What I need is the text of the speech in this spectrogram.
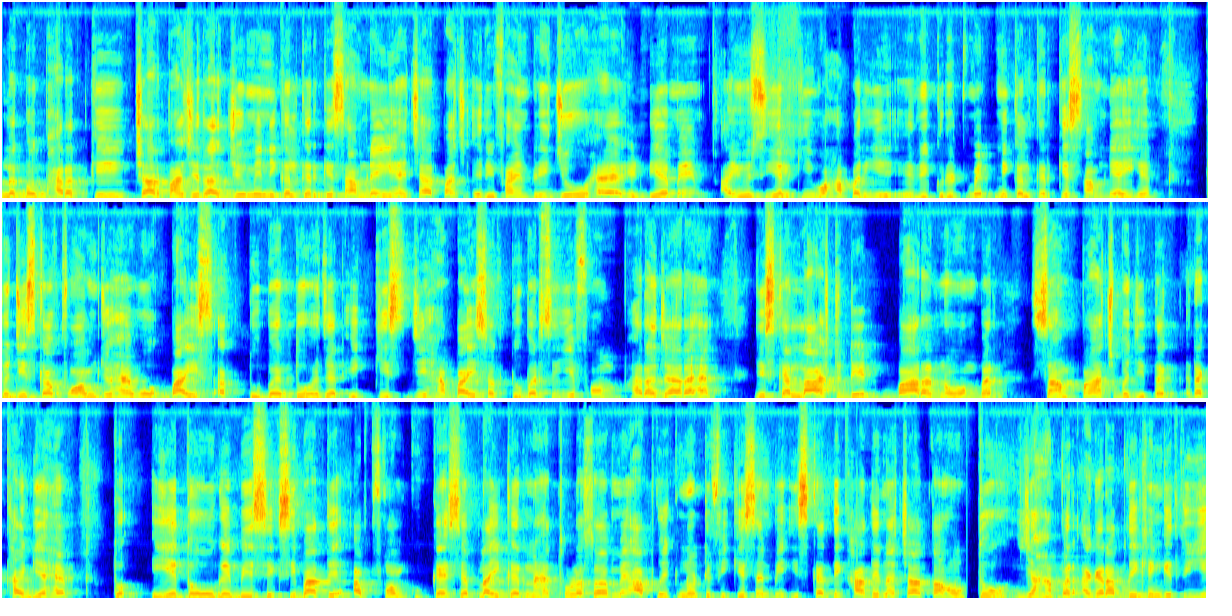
लगभग भारत के चार पाँच राज्यों में निकल करके सामने आई है चार पाँच रिफाइनरी जो है इंडिया में आईओसीएल की, वहाँ पर ये रिक्रूटमेंट निकल करके सामने आई है। तो जिसका फॉर्म जो है वो 22 अक्टूबर 2021 जी हाँ 22 अक्टूबर से ये फॉर्म भरा जा रहा है, जिसका लास्ट डेट 12 नवंबर शाम पाँच बजे तक रखा गया है। तो ये तो हो गई बेसिक सी बातें। अब फॉर्म को कैसे अप्लाई करना है, थोड़ा सा मैं आपको एक नोटिफिकेशन भी इसका दिखा देना चाहता हूँ। तो यहाँ पर अगर आप देखेंगे तो ये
